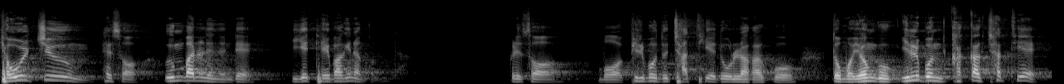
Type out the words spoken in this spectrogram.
겨울쯤 해서 음반을 냈는데 이게 대박이 난 겁니다. 그래서 뭐 빌보드 차트에도 올라가고 또 뭐 영국, 일본 각각 차트에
